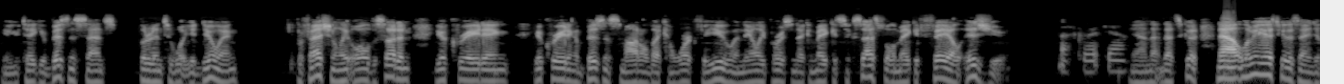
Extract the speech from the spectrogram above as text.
you know, you take your business sense, put it into what you're doing professionally. All of a sudden, you're creating you're creating a business model that can work for you, and the only person that can make it successful and make it fail is you. That's correct. Yeah. Yeah, and that, that's good. Now, let me ask you this, Angel.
